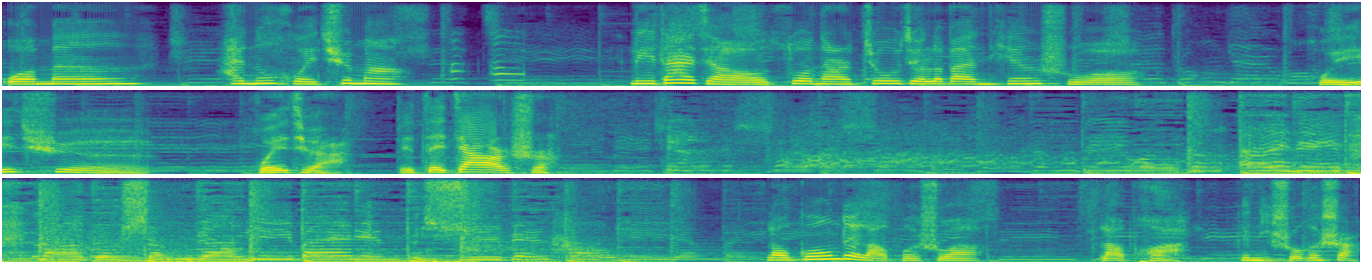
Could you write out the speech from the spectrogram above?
我们还能回去吗？”李大脚坐那儿纠结了半天，说：“回去，回去啊，得再加二十。”老公对老婆说：“老婆，跟你说个事儿，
